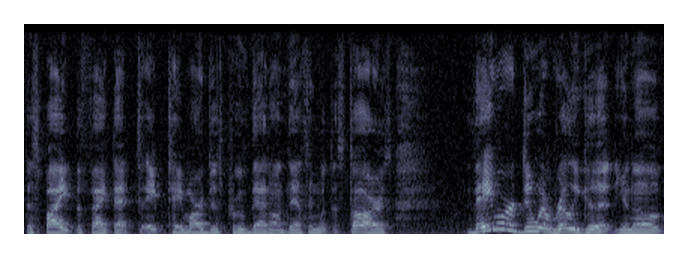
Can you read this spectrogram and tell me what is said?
despite the fact that Tamar disproved that on Dancing with the Stars they were doing really good you know?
